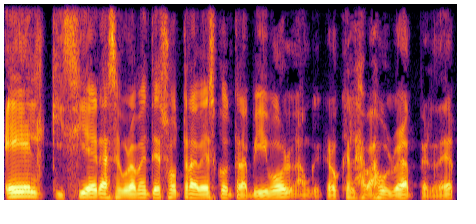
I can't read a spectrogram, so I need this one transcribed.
él quisiera seguramente es otra vez contra Bivol, aunque creo que la va a volver a perder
